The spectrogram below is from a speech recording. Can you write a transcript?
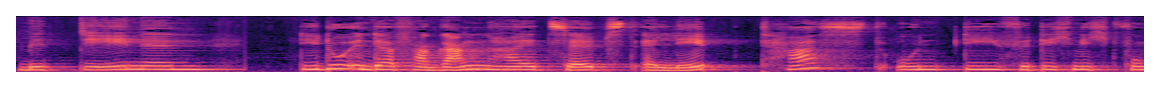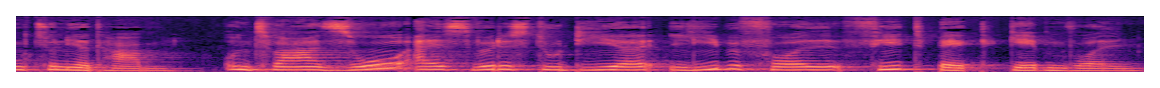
mit denen, die du in der Vergangenheit selbst erlebt hast und die für dich nicht funktioniert haben. Und zwar so, als würdest du dir liebevoll Feedback geben wollen.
